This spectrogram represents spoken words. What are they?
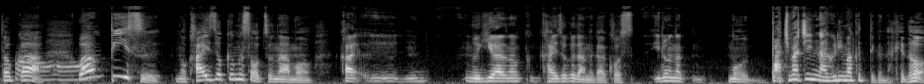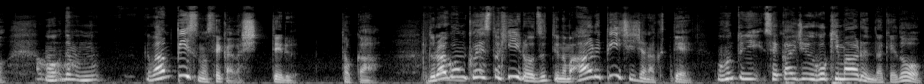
とかワンピースの海賊無双っていうのはもう、か、う麦わらの海賊団がこう、いろんな、もうバチバチに殴りまくっていくんだけど、もうでも、むワンピースの世界は知ってるとか、ドラゴンクエストヒーローズっていうのも RPG じゃなくて、本当に世界中動き回るんだけど、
